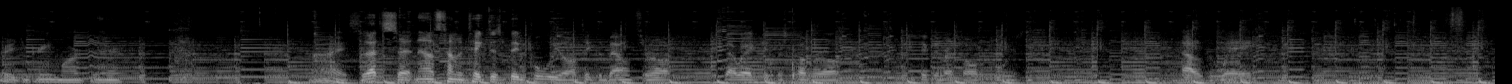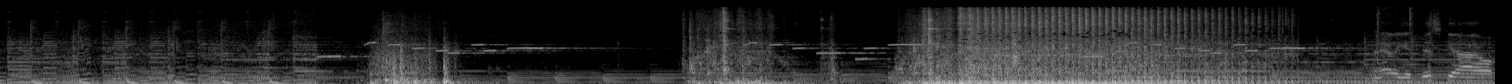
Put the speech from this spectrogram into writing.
30 degree mark there. Alright, so that's set. Now it's time to take this big pulley off, take the balancer off. That way I can get this cover off. and Take the rest of all the pulleys out of the way. I Now to get this guy off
